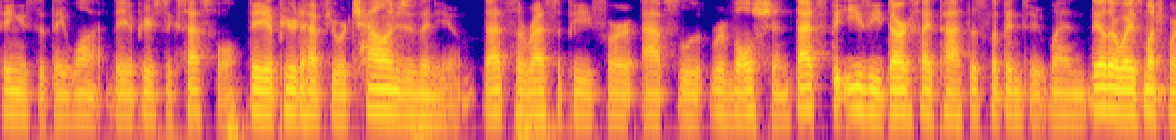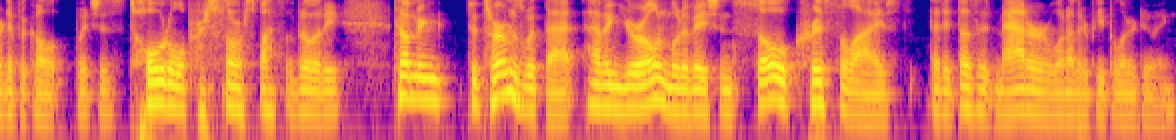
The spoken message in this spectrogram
things that they want. They appear successful. They appear to have fewer challenges than you. That's the recipe for absolute revulsion. That's the easy dark side path to slip into when the other way is much more difficult, which is total personal responsibility. Coming to terms with that, having your own motivation so crystallized that it doesn't matter what other people are doing,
